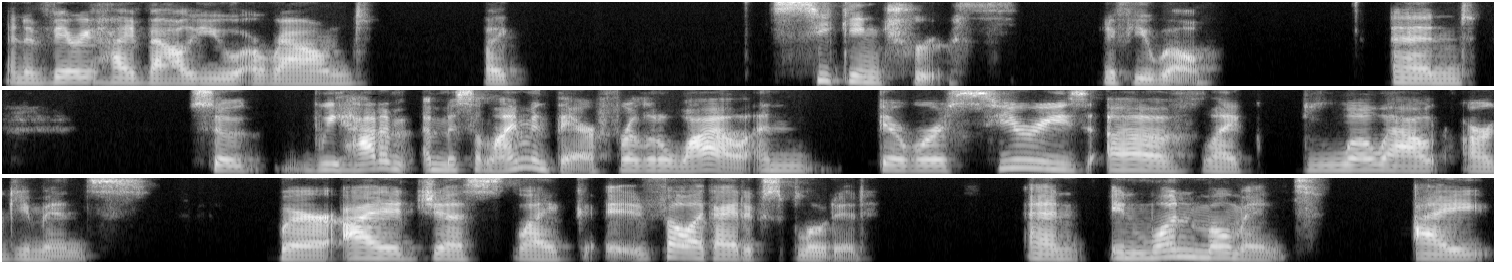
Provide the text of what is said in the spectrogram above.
and a very high value around like seeking truth, if you will. And so we had a, a misalignment there for a little while. And there were a series of like blowout arguments where I had just like, it felt like I had exploded. And in one moment, I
